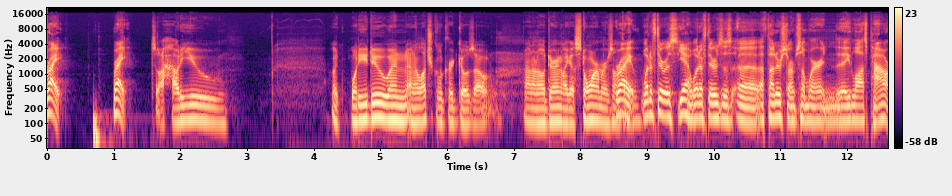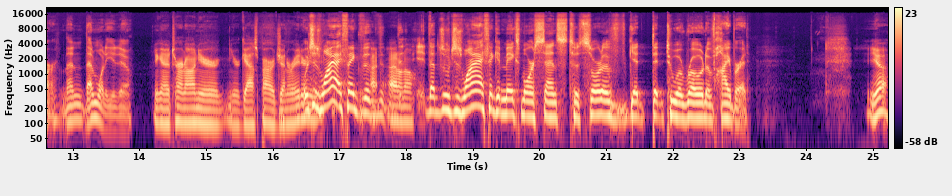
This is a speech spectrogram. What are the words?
Right. Right. So how do you, like, what do you do when an electrical grid goes out? I don't know during like a storm or something. Right. What if there was, yeah, what if there was a, a thunderstorm somewhere and they lost power? Then, then what do you do? You're gonna turn on your your gas power generator. Which is why I think that I- I don't know. That's which is why I think it makes more sense to sort of get to a road of hybrid. yeah.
